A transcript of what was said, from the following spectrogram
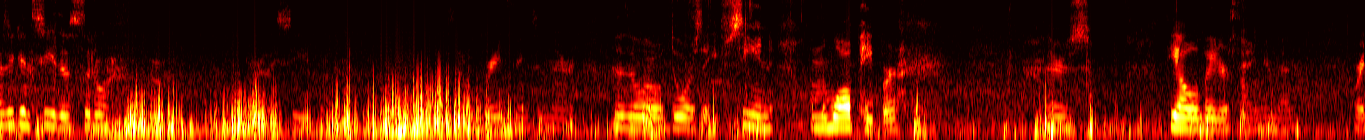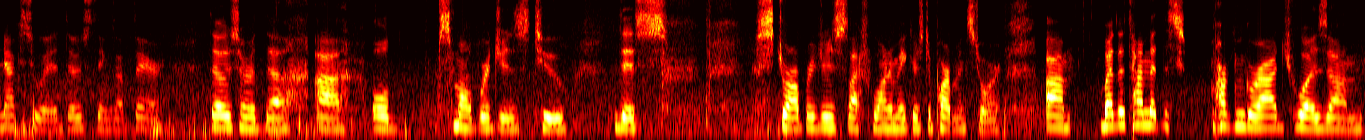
As you can see, those little, well, you can't really see, but those little gray things in there. Those are little doors that you've seen on the wallpaper. There's the elevator thing, and then right next to it, those things up there. Those are the uh, old small bridges to this Strawbridges slash Wanamaker's department store. Um, by the time that this parking garage was um,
